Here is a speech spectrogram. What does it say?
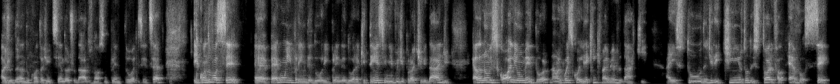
ajudando quanto a gente sendo ajudado, os nossos empreendedores, etc. E quando você é, pega um empreendedor, empreendedora que tem esse nível de proatividade, ela não escolhe um mentor, não, eu vou escolher quem que vai me ajudar aqui. Aí estuda direitinho, todo o histórico, fala, é você,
